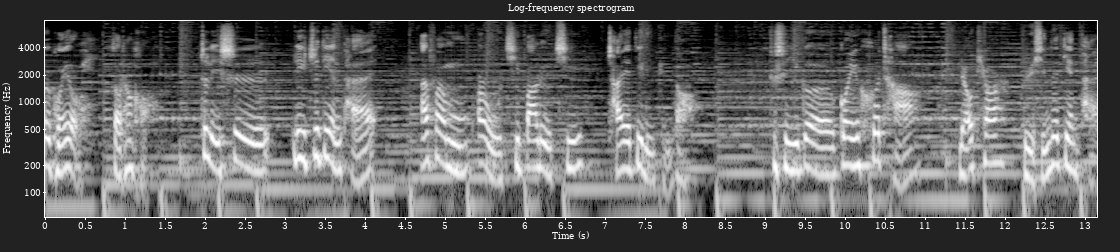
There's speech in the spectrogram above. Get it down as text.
位朋友，早上好，这里是荔枝电台 FM 二五七八六七茶叶地理频道，这是一个关于喝茶、聊天、旅行的电台，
